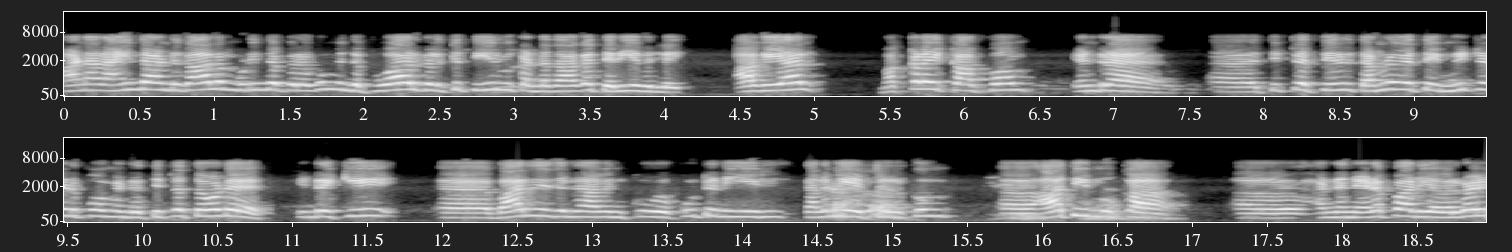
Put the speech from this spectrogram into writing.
ஆனால் ஐந்தாண்டு காலம் முடிந்த பிறகும் இந்த புகார்களுக்கு தீர்வு கண்டதாக தெரியவில்லை. ஆகையால் மக்களை காப்போம் என்ற அஹ், திட்டத்தில் தமிழகத்தை மீட்டெடுப்போம் என்ற திட்டத்தோடு இன்றைக்கு அஹ், பாரதிய ஜனதாவின் கூ- கூட்டணியில் தலைமையேற்றிருக்கும் அதிமுக அண்ணன் எடப்பாடி அவர்கள்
